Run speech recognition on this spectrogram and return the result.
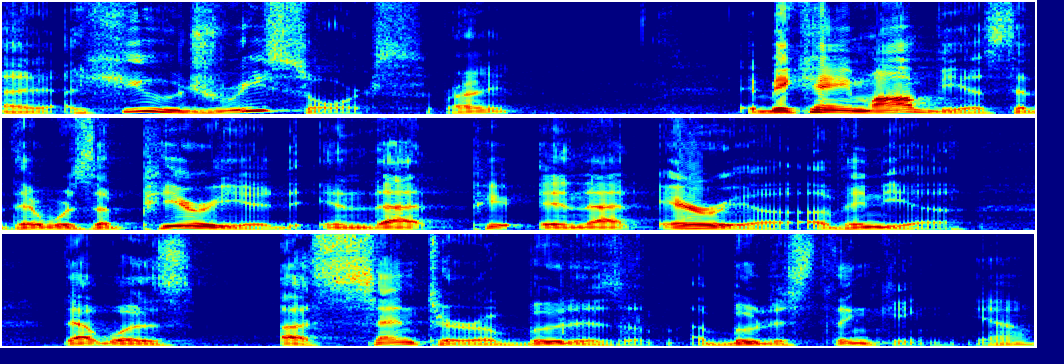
a, a huge resource, right? it became obvious that there was a period in that in that area of India that was a center of Buddhism, a Buddhist thinking. Yeah.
